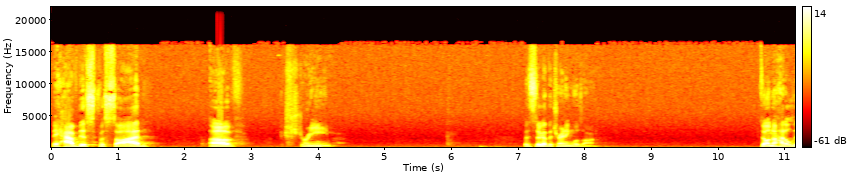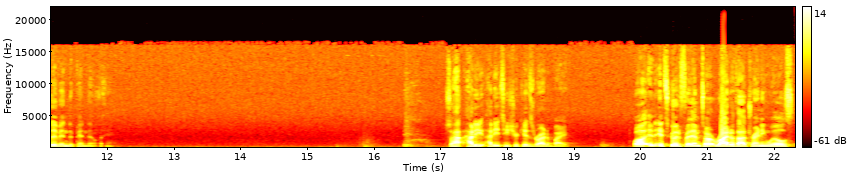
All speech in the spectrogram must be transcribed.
They have this facade of extreme. But they still got the training wheels on. Don't know how to live independently. So, how, how, do, you, how do you teach your kids to ride a bike? Well, it, it's good for them to ride without training wheels,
